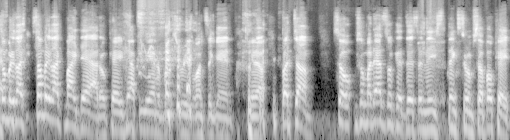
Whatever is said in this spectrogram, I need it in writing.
somebody like somebody like my dad. Okay, happy anniversary once again. You know, but um, so so my dad's looking at this and he thinks to himself, okay,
